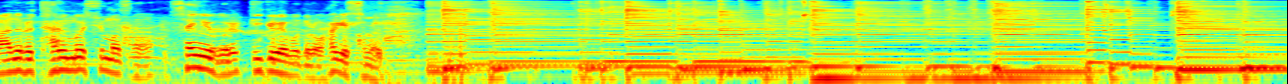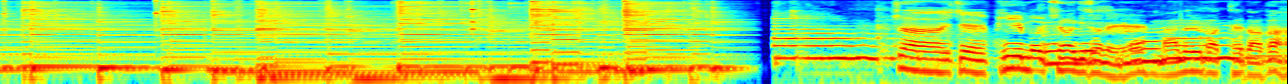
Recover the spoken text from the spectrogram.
마늘을 다른 걸 심어서 생육을 비교해 보도록 하겠습니다. 자 이제 비닐 멀칭하기 전에 마늘밭에다가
